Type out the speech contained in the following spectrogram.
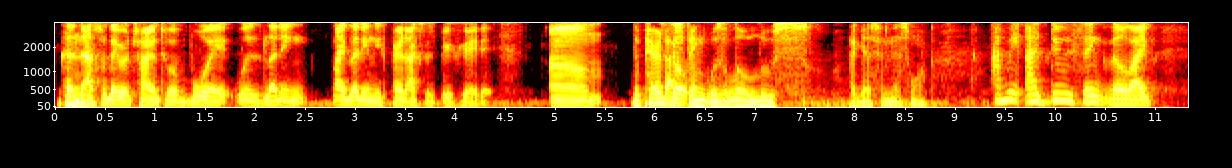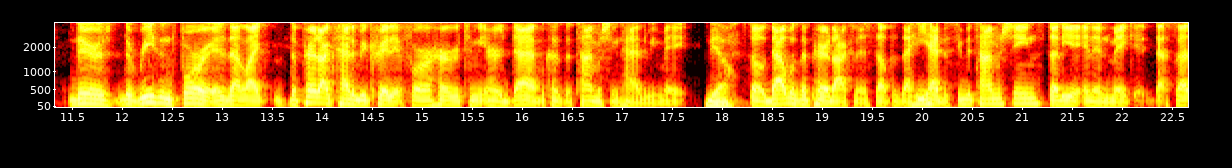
Because Mhm. that's what they were trying to avoid was letting like letting these paradoxes be created. Um, the paradox so- thing was a little loose, I guess, in this one. I mean, I do think though, like there's the reason for it is that like the paradox had to be created for her to meet her dad because the time machine had to be made. Yeah. So that was the paradox in itself is that he had to see the time machine, study it, and then make it. That's so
